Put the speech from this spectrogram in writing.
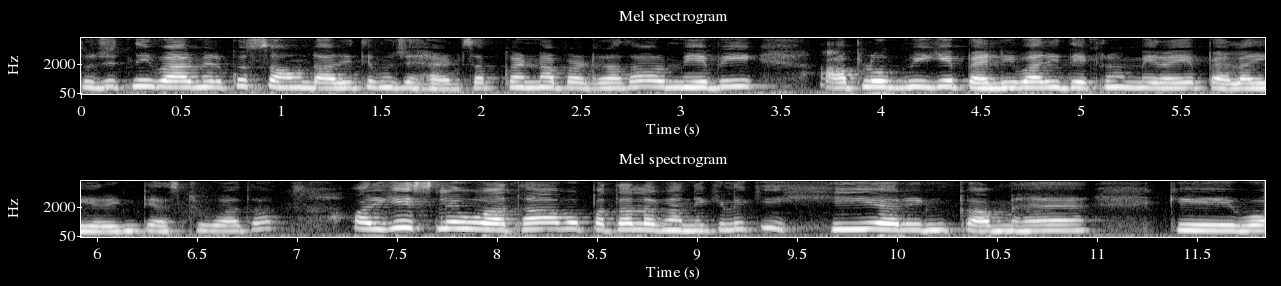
तो जितनी बार मेरे को साउंड आ रही थी, मुझे हेड्सअप करना पड़ रहा था। और मे भी, आप लोग भी ये पहली बार ही देख रहे हो मेरा ये पहला हियरिंग टेस्ट हुआ था। और ये इसलिए हुआ था, वो पता लगाने के लिए कि हियरिंग कम है, कि वो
